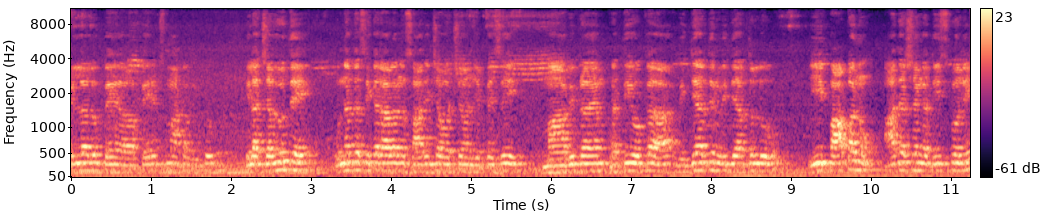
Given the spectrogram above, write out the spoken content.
పిల్లలు పేరెంట్స్ మాట వింటూ ఇలా చదివితే ఉన్నత శిఖరాలను సాధించవచ్చు అని చెప్పేసి మా అభిప్రాయం. ప్రతి ఒక్క విద్యార్థిని విద్యార్థులు ఈ పాపను ఆదర్శంగా తీసుకొని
